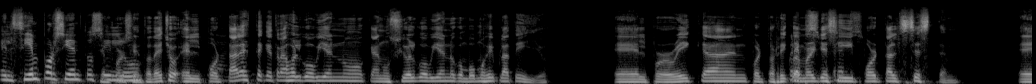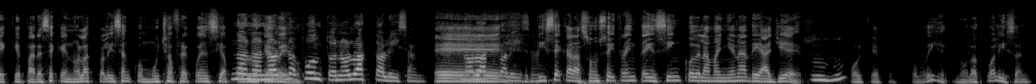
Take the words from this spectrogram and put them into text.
el 100% sin luz. 100%. De hecho, el portal este que trajo el gobierno, que anunció el gobierno con bombos y platillos, el Puerto Rican Puerto Rico Preps, Emergency Preps. Portal System, eh, que parece que no lo actualizan con mucha frecuencia por No, lo no, que no, veo. no, punto, no lo actualizan. no lo Eh, actualizan. Dice que a las 11 y 35 de la mañana de ayer, porque, pues, como dije, no lo actualizan,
